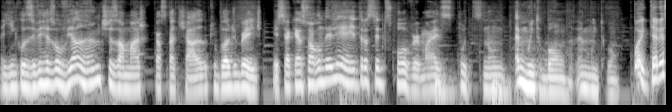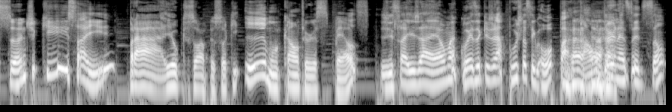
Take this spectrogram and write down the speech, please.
e inclusive resolvia antes a mágica cascateada do que o Blood Braid. Esse aqui é só quando ele entra, você discover, mas putz, não é muito bom, é muito bom. Pô, interessante que isso aí, pra eu que sou uma pessoa que amo counter spells, isso aí já é uma coisa que já puxa assim, opa, counter nessa edição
